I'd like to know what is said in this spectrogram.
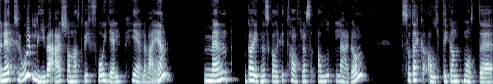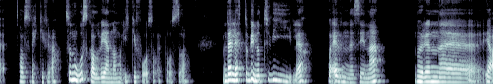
Men jeg tror livet er sånn at vi får hjelp hele veien, men guidene skal ikke ta fra oss all lærdom, så det er ikke alltid kan på en måte tas vekk ifra. Så noe skal vi gjennom og ikke få svar på også. Men det er lett å begynne å tvile på evnene sine når en eh, Ja,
